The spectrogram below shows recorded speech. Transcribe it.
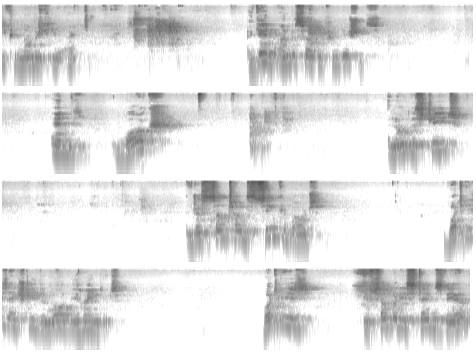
economically active again under certain conditions. And walk along the street and just sometimes think about what is actually the law behind it. What is, if somebody stands there,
